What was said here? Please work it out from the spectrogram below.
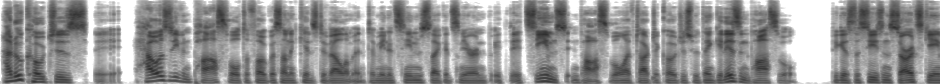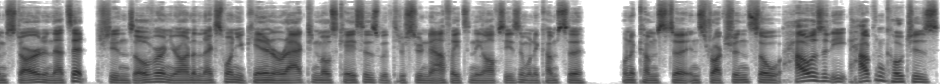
How do coaches? Eh, how is it even possible to focus on a kid's development? I mean, it seems like it's near. It, it seems impossible. I've talked to coaches who think it is impossible because the season starts, games start, and that's it. Season's over, and you're on to the next one. You can't interact in most cases with your student athletes in the off season when it comes to when it comes to instruction. So how is it? How can coaches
